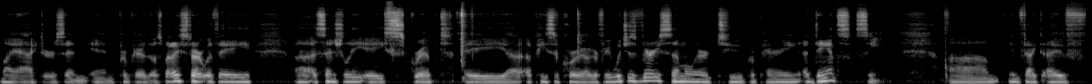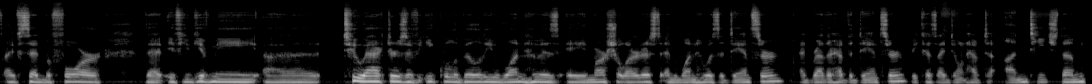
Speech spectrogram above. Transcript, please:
my actors and and prepare those. But I start with a uh, essentially a script, a uh, a piece of choreography, which is very similar to preparing a dance scene. Um, in fact, I've I've said before that if you give me uh, two actors of equal ability, one who is a martial artist and one who is a dancer. I'd rather have the dancer because I don't have to unteach them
